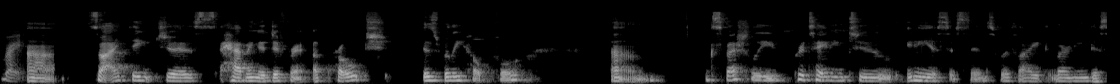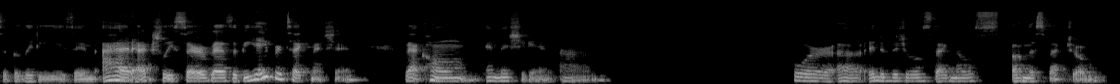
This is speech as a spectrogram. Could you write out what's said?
Right. Um, so I think just having a different approach is really helpful, um, especially pertaining to any assistance with like learning disabilities. And I had actually served as a behavior technician back home in Michigan um, for uh, individuals diagnosed on the spectrum.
